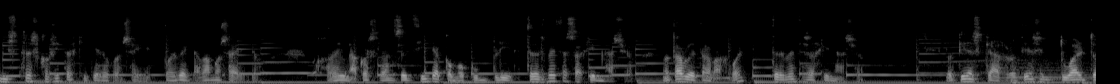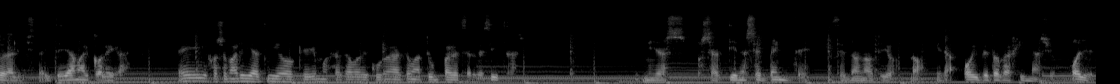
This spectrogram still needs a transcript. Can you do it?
mis tres cositas que quiero conseguir. Pues venga, vamos a ello. Joder, una cosa tan sencilla como cumplir tres veces al gimnasio. No te hablo de trabajo, ¿eh? Tres veces al gimnasio. Lo tienes claro, lo tienes en tu alto de la lista y te llama el colega. Hey, José María, tío, que hemos acabado de curar, tómate un par de cervecitas. miras, o sea, tienes el 20. Y dices, no, no, tío, no, mira, hoy me toca el gimnasio. Oye,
